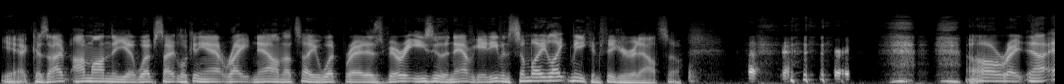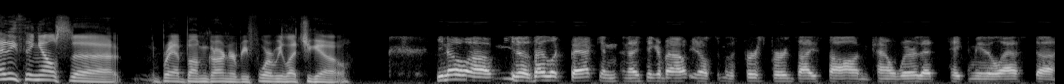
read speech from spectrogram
Yeah, because I'm on the website looking at it right now, and I'll tell you what, Brad, is very easy to navigate. Even somebody like me can figure it out. So. All right. Uh, anything else, uh, Brad Bumgardner, before we let you go? You know, uh, you know, as I look back and, and I think about, you know, some of the first birds I saw and kind of where that's taken me the last, uh,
